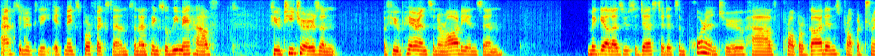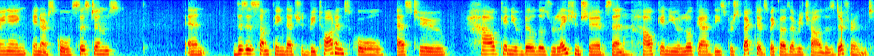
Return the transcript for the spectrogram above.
Absolutely, it makes perfect sense, and I think so. We may have a few teachers and a few parents in our audience, and Miguel, as you suggested, it's important to have proper guidance, proper training in our school systems, and this is something that should be taught in school as to how can you build those relationships and how can you look at these perspectives because every child is different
